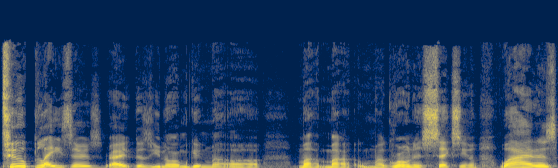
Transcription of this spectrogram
two blazers. Right, because you know I'm getting my uh my my my grown and sexy on. Why does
